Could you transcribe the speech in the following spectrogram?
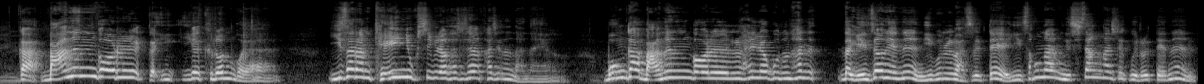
그러니까 많은 거를 그러니까 이, 이게 그런 거야. 이 사람 개인 욕심이라고 사실 생각하지는 않아요. 뭔가 많은 거를 하려고는 하는 나 예전에는 이분을 봤을 때 이 성남 시장 가시고 이럴 때는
